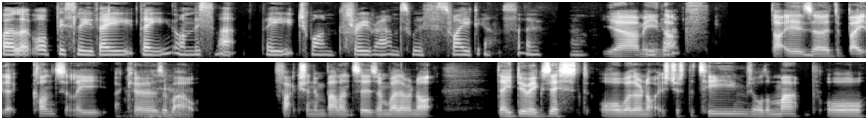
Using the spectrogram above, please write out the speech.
well, uh, obviously they they on this map they each won three rounds with Swadia, so Yeah, I mean that that's that is a debate that constantly occurs about faction imbalances and whether or not they do exist or whether or not it's just the teams or the map or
